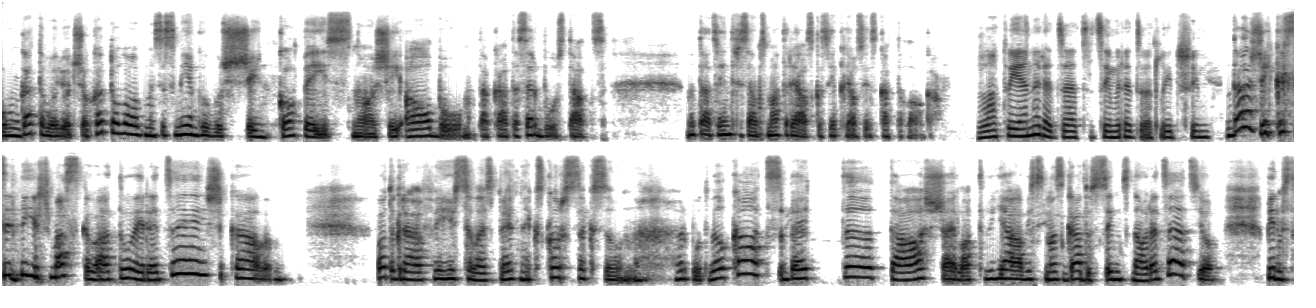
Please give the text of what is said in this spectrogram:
un gatavojot šo katalogu, mēs esam ieguvuši kopijas no šī albuma. Tā kā tas arī būs tāds, nu, tāds interesants materiāls, kas iekļausies katalogā. Latvijā neredzēts, acīm redzot, līdz šim. Daži, kas ir bijuši Maskavā, to ir redzējuši, kā fotografiju izcēlējis pētnieks Korsaks un varbūt vēl kāds, bet eh, tā šai Latvijā vismaz gadsimts nav redzēts, jo pirms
